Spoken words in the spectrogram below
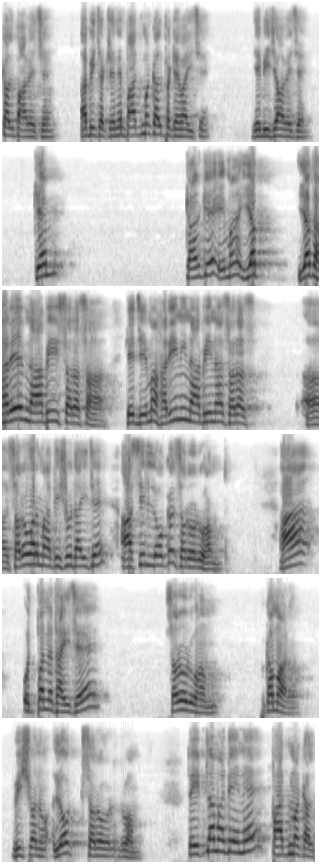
કલ્પ આવે છે. અભિચક્ષ એને પાદ્મ કલ્પ કહેવાય છે. જે બીજો આવે છે. કેમ? કારણ કે એમાં યત, યદ હરે નાભી સરસ. કે જેમાં હરિની નાભીના સરસ સરોવરમાંથી શું થાય છે? આશીલ લોક સરોરુહમ. આ ઉત્પન્ન થાય છે સરોરુહમ, કમળ. વિશ્વનું લોક સરોરુહમ તો એટલા માટે એને પાદ્મકલ્પ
